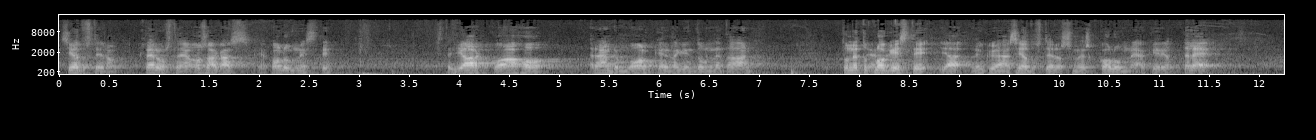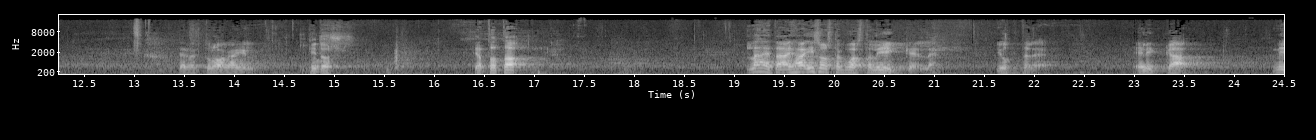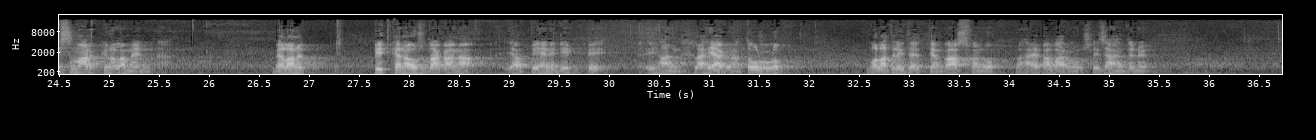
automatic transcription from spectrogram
sijoitustiedon perustaja, osakas ja kolumnisti. Sitten Jarkko Aho, Random Walkerinakin tunnetaan. Tunnettu blogisti ja nykyään sijoitustiedossa myös kolumneja kirjoittelee. Tervetuloa kaikille. Kiitos. Ja tota, lähdetään ihan isosta kuvasta liikkeelle juttelee. Eli missä markkinoilla mennään? Meillä on nyt pitkä nousu takana ja pieni dippi ihan lähiaikoina tullut. Volatiliteetti on kasvanut, vähän epävarmuus lisääntynyt.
